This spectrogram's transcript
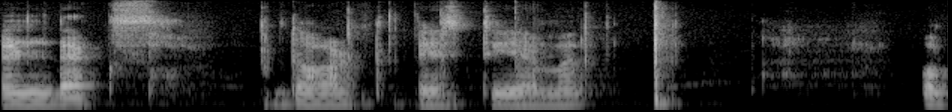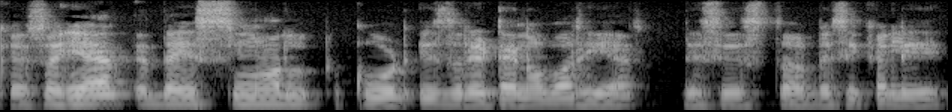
index.html okay so here the small code is written over here. This is the basically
